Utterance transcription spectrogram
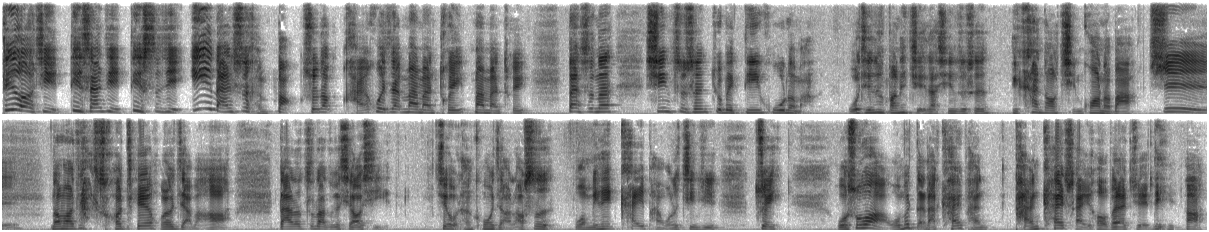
第二季、第三季、第四季依然是很棒，所以它还会再慢慢推、慢慢推。但是呢，新智深就被低估了嘛。我今天帮你解一下心之深，你看到情况了吧？是。那么在昨天我就讲吧啊，大家都知道这个消息，就有人跟我讲，老师，我明天开盘我就进去追。我说啊，我们等它开盘盘开出来以后，我们来决定啊。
